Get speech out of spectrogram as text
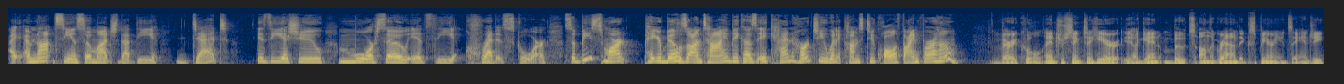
I I'm not seeing so much that the debt is the issue. More so, it's the credit score. So be smart, pay your bills on time because it can hurt you when it comes to qualifying for a home. Very cool. Interesting to hear, again, boots on the ground experience, Angie.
